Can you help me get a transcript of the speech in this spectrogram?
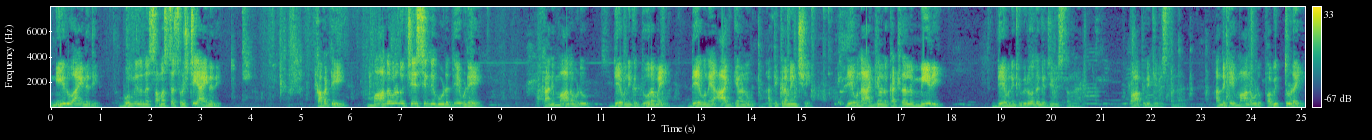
నీరు ఆయనది భూమి మీద ఉన్న సమస్త సృష్టి ఆయనది. కాబట్టి మానవులను చేసింది కూడా దేవుడే. కానీ మానవుడు దేవునికి దూరమై దేవుని ఆజ్ఞలను అతిక్రమించి దేవుని ఆజ్ఞలను కట్టడలు మీరి దేవునికి విరోధంగా జీవిస్తున్నాడు. పాపిగా జీవిస్తున్నాడు. అందుకే మానవుడు పవిత్రుడై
